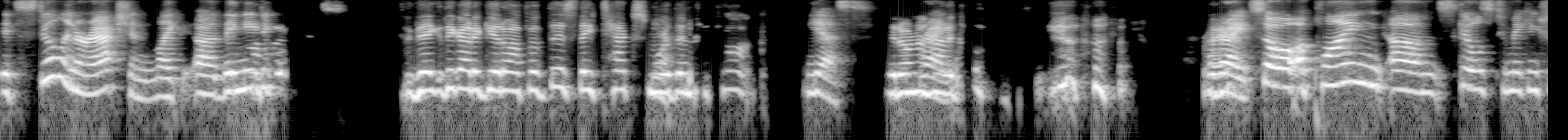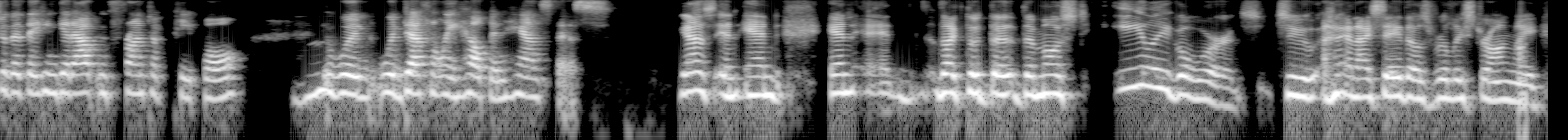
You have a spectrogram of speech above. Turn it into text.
it's still interaction like uh, they need to they, they got to get off of this they text more yeah. than they talk yes they don't know right. how to talk right? right? so applying um, skills to making sure that they can get out in front of people mm-hmm. would would definitely help enhance this yes and and and, and like the, the the most illegal words to and i say those really strongly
